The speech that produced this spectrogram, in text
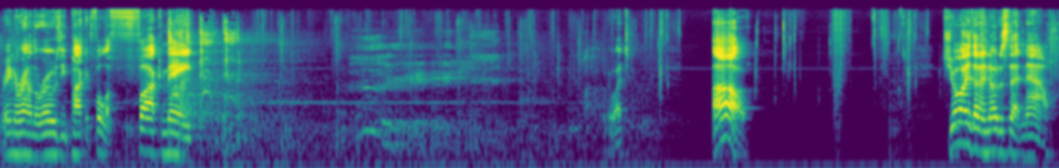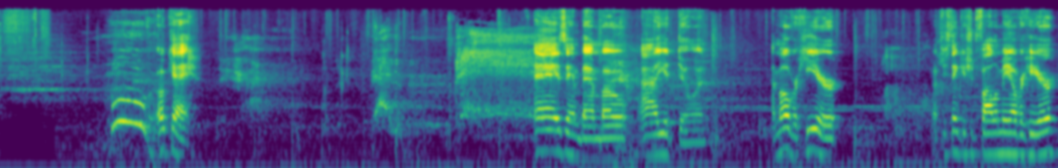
Ring around the rosy pocket full of fuck me. What? Oh! Joy that I noticed that now. Whew, okay. Hey, Zambambo. How you doing? I'm over here. Don't you think you should follow me over here?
